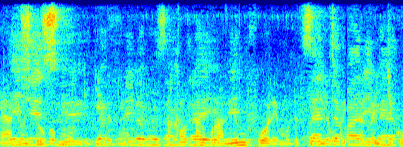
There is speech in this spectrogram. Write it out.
yaa doon toog ak moom di jël ak moom ak xam alxuraan li mu foore mu def ko ci yow ak ay jikko.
